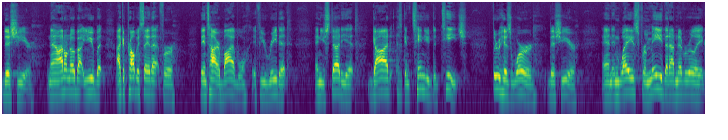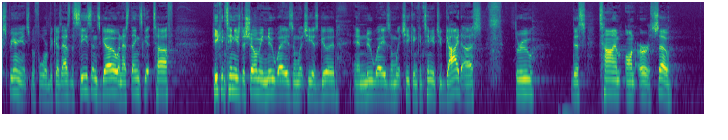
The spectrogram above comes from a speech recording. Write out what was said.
this year. Now, I don't know about you, but I could probably say that for the entire Bible. If you read it and you study it, God has continued to teach through His Word this year and in ways for me that I've never really experienced before because as the seasons go and as things get tough, He continues to show me new ways in which He is good and new ways in which He can continue to guide us through this time on earth. So,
